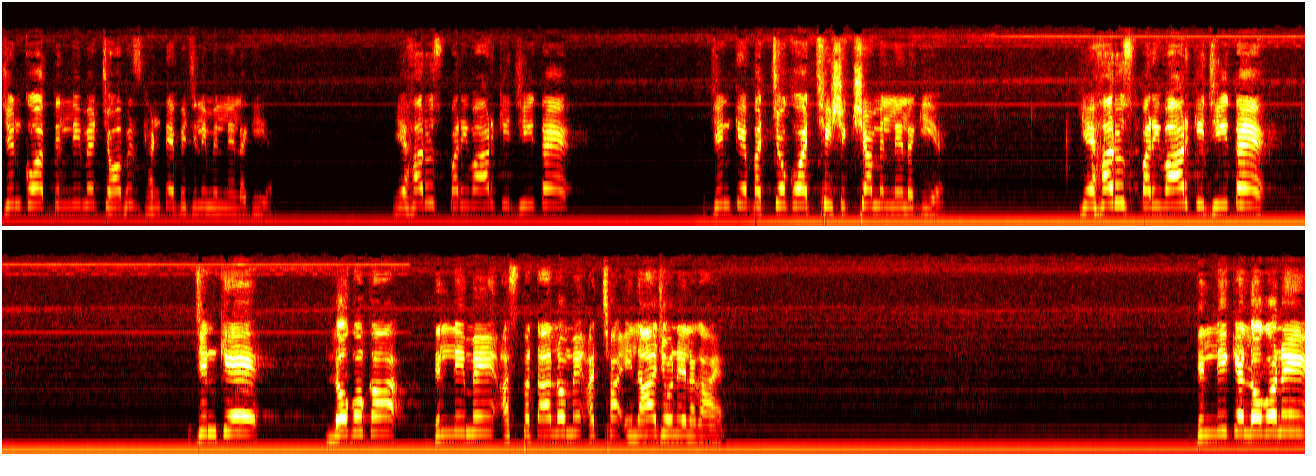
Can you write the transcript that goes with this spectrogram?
जिनको अब दिल्ली में 24 घंटे बिजली मिलने लगी है। ये हर उस परिवार की जीत है, जिनके बच्चों को अच्छी शिक्षा मिलने लगी है। ये हर उस परिवार की जीत है जिनके लोगों का दिल्ली में, अस्पतालों में अच्छा इलाज होने लगा है। दिल्ली के लोगों ने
